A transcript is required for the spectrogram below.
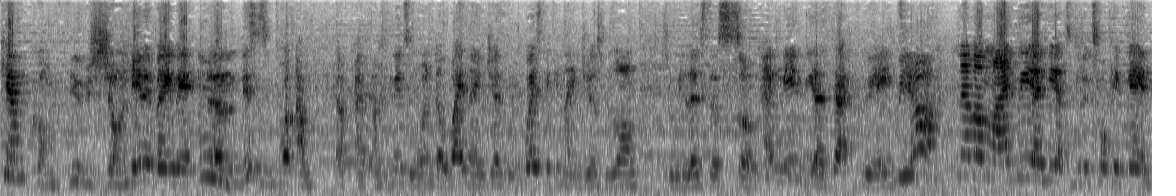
came confusion. Hit it, baby. Um, this is what I'm, I'm, I'm beginning to wonder why Nigerians, why it's taking Nigerians long to release this song. I mean, we are that creative. We are. Never mind, we are here to do the talk again.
